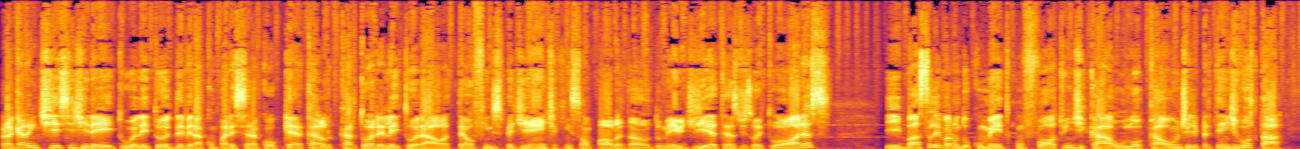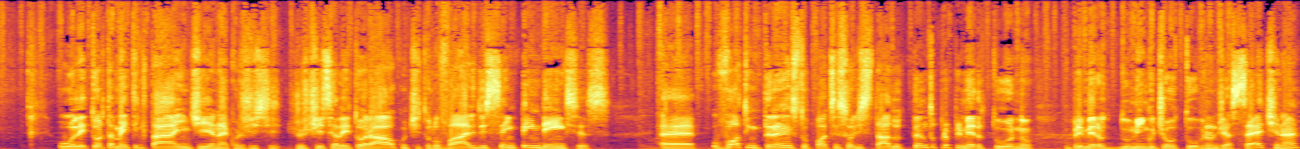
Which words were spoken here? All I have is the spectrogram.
Para garantir esse direito, o eleitor deverá comparecer a qualquer car- cartório eleitoral até o fim do expediente, aqui em São Paulo é do meio-dia até as 18 horas. E basta levar um documento com foto e indicar o local onde ele pretende votar. O eleitor também tem que estar em dia né, com a justi- justiça eleitoral, com título válido e sem pendências. É, o voto em trânsito pode ser solicitado tanto para o primeiro turno, no primeiro domingo de outubro, no dia 7, né?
